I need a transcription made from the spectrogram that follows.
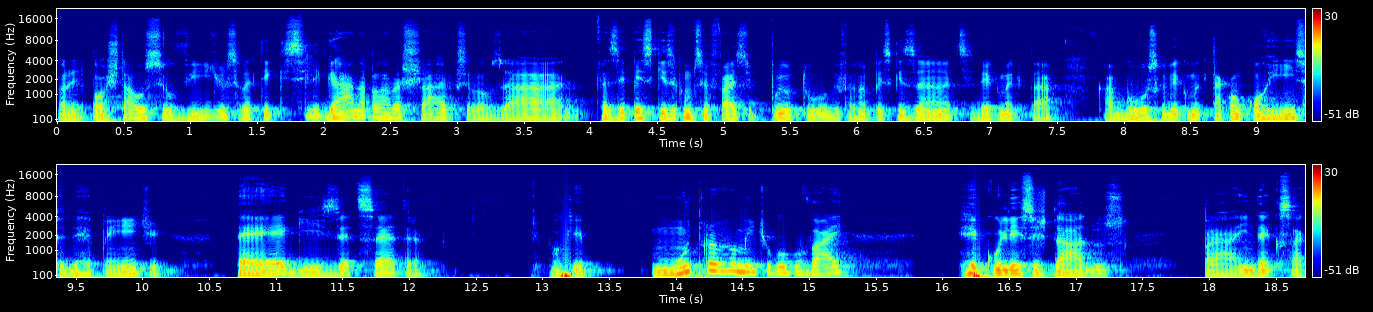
Na hora de postar o seu vídeo, você vai ter que se ligar na palavra-chave que você vai usar, fazer pesquisa como você faz tipo, para o YouTube, fazer uma pesquisa antes, ver como é que está a busca, ver como é que está a concorrência de repente, tags, etc. Porque muito provavelmente o Google vai recolher esses dados, para indexar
